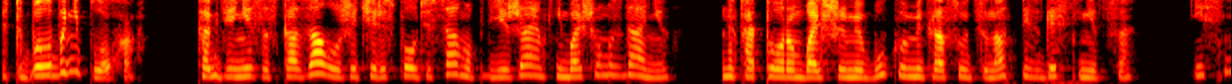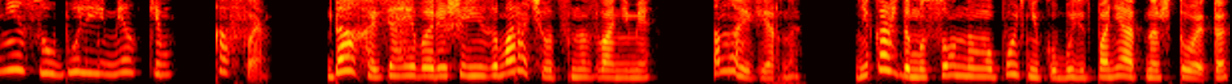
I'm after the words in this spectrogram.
это было бы неплохо. Как Денис и сказал, уже через полчаса мы подъезжаем к небольшому зданию, на котором большими буквами красуется надпись «Гостиница». И снизу более мелким «Кафе». Да, хозяева решили не заморачиваться названиями. Оно и верно. Не каждому сонному путнику будет понятно, что это,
